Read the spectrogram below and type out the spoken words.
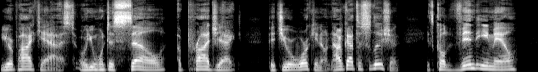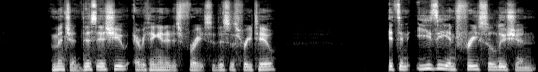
your podcast or you want to sell a project that you are working on? I've got the solution. It's called Vend Email. I mentioned this issue, everything in it is free. So this is free too. It's an easy and free solution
